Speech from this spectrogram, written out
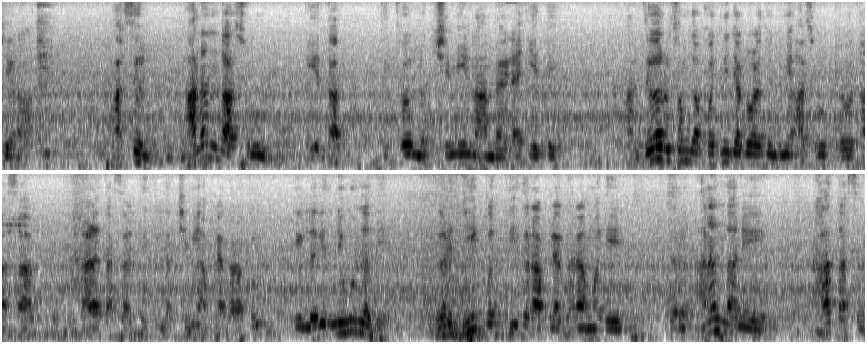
चेहरा असेल आनंद असू येतात तिथं लक्ष्मी नांदायला येते. आणि जर समजा पत्नीच्या डोळ्यातून तुम्ही हसरू ठेवत असाल टाळत असाल तर लक्ष्मी आपल्या घरातून ती लगेच निघून जाते. जर जी पत्नी जर आपल्या घरामध्ये जर आनंदाने राहत असेल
